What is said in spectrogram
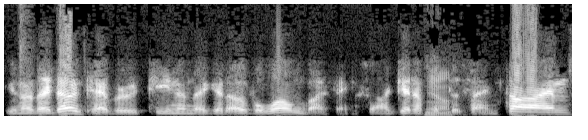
you know they don't have a routine and they get overwhelmed by things. So I get up yeah. at the same time.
